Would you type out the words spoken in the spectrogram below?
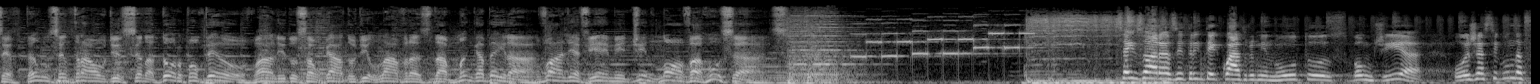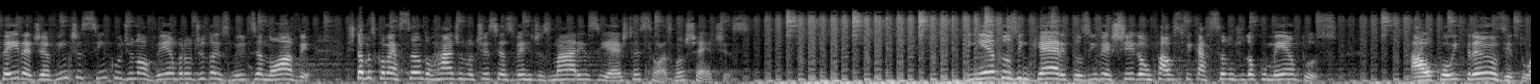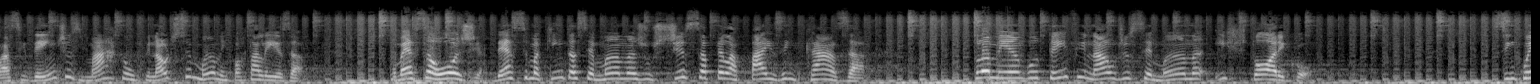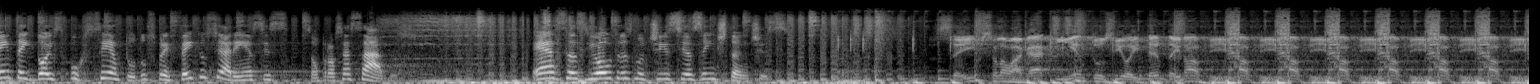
Sertão Central de Senador Pompeu, Vale do Salgado de Lavras da Mangabeira, Vale FM de Nova Russas. 6 horas e 34 minutos. Bom dia. Hoje é segunda-feira, dia 25 de novembro de 2019. Estamos começando Rádio Notícias Verdes Mares e estas são as manchetes. 500 inquéritos investigam falsificação de documentos. Álcool e trânsito. Acidentes marcam o final de semana em Fortaleza. Começa hoje a 15ª semana Justiça pela Paz em Casa. Flamengo tem final de semana histórico. 52% dos prefeitos cearenses são processados. Essas e outras notícias em instantes. CYH 589. 9, 9, 9, 9, 9,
